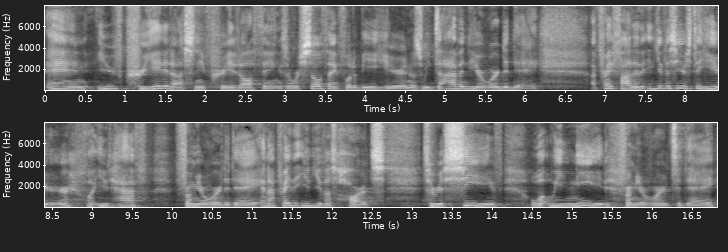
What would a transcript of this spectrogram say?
And you've created us and you've created all things. And we're so thankful to be here. And as we dive into your word today, I pray, Father, that you give us ears to hear what you'd have from your word today. And I pray that you'd give us hearts to receive what we need from your word today.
